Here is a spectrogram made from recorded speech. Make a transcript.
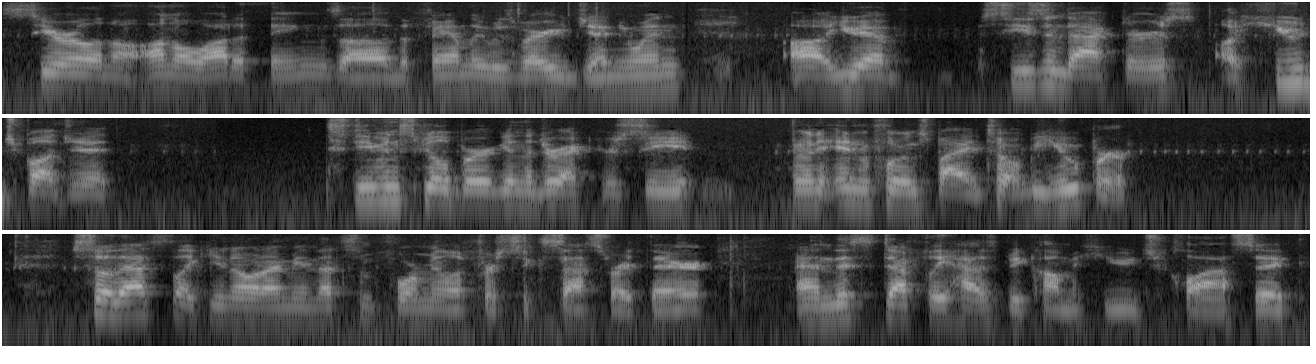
Sierra on, a- on a lot of things. Uh, the family was very genuine. Uh, you have seasoned actors, a huge budget, Steven Spielberg in the director's seat, and influenced by Tobe Hooper. So that's like, you know what I mean? That's some formula for success right there. And this definitely has become a huge classic.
